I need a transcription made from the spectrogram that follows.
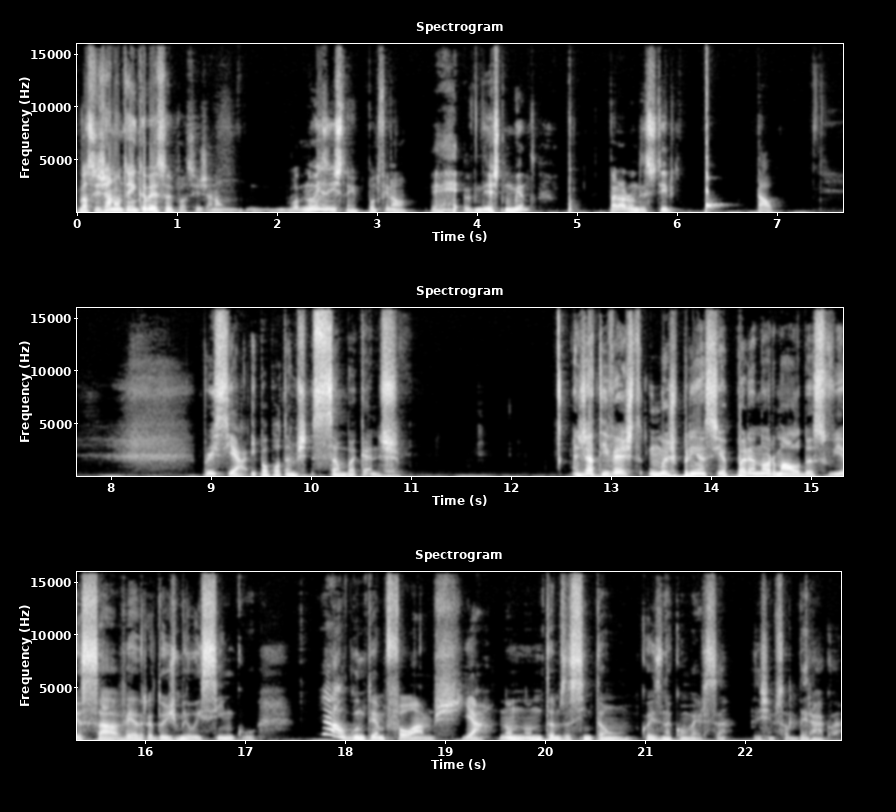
Vocês já não têm cabeça, vocês já não. Não existem, ponto final. É, neste momento, pararam de existir. Tal. Por isso, já, hipopótamos são bacanas. Já tiveste uma experiência paranormal da Sofia Saavedra 2005 Há algum tempo falámos. Já, yeah, não, não estamos assim tão coisa na conversa. Deixem-me só beber água.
